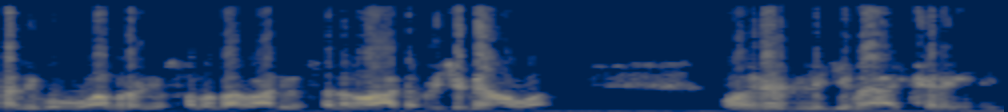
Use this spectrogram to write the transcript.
nabigu uu amrayo sala allahu aleyh wasalam oo cadam ljimaaca waa oo inaan la jimaaci karaynin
